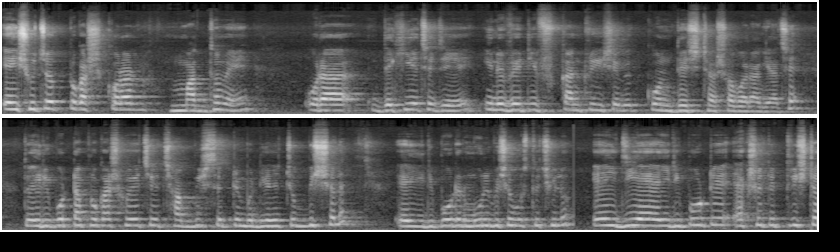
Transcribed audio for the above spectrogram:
এই সূচক প্রকাশ করার মাধ্যমে ওরা দেখিয়েছে যে ইনোভেটিভ কান্ট্রি হিসেবে কোন দেশটা সবার আগে আছে। তো এই রিপোর্টটা প্রকাশ হয়েছে ছাব্বিশ সেপ্টেম্বর দুই হাজার চব্বিশ সালে। এই রিপোর্টের মূল বিষয়বস্তু ছিল এই জিআই রিপোর্টে একশো তেত্রিশটা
